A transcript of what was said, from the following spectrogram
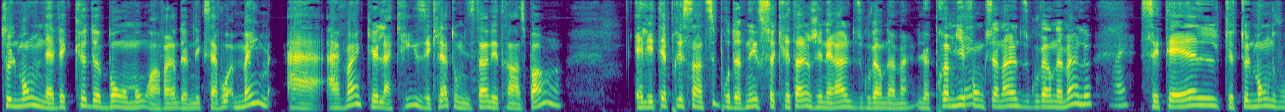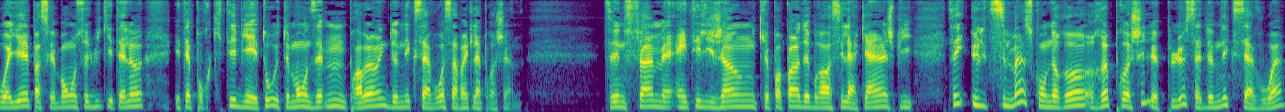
tout le monde n'avait que de bons mots envers Dominique Savoie. Même avant que la crise éclate au ministère des Transports, elle était pressentie pour devenir secrétaire générale du gouvernement. Le premier fonctionnaire du gouvernement, là, c'était elle que tout le monde voyait parce que bon, celui qui était là était pour quitter bientôt et tout le monde disait hum, probablement que Dominique Savoie, ça va être la prochaine. C'est une femme intelligente qui a pas peur de brasser la cage. Puis, tu sais, ultimement, ce qu'on aura reproché le plus à Dominique Savoie,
